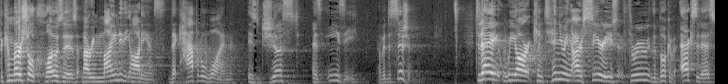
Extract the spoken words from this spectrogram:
The commercial closes by reminding the audience that Capital One is just as easy of a decision. Today, we are continuing our series through the book of Exodus,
